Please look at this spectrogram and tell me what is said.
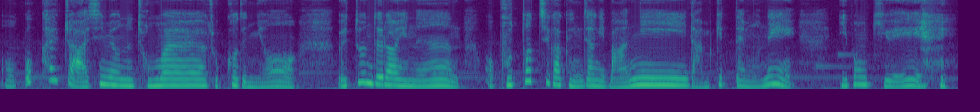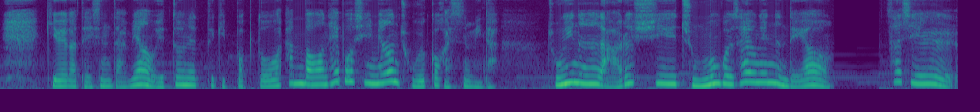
어, 꼭할 줄 아시면 정말 좋거든요. wet on dry는 어, 붓터치가 굉장히 많이 남기 때문에 이번 기회에 기회가 되신다면 wet on wet 기법도 한번 해보시면 좋을 것 같습니다. 종이는 아르쉬 중목을 사용했는데요. 사실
